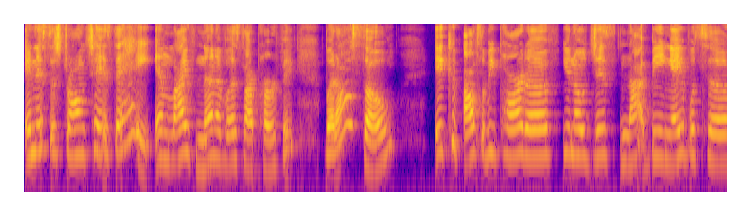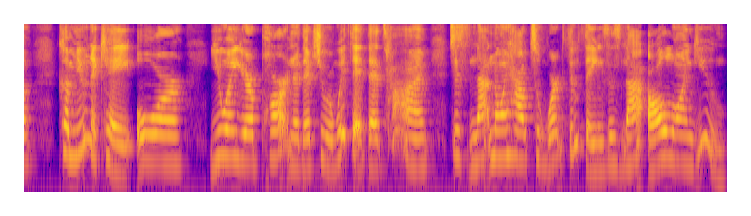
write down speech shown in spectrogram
And it's a strong chance that, hey, in life, none of us are perfect. But also, it could also be part of, you know, just not being able to communicate or you and your partner that you were with at that time just not knowing how to work through things is not all on you.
